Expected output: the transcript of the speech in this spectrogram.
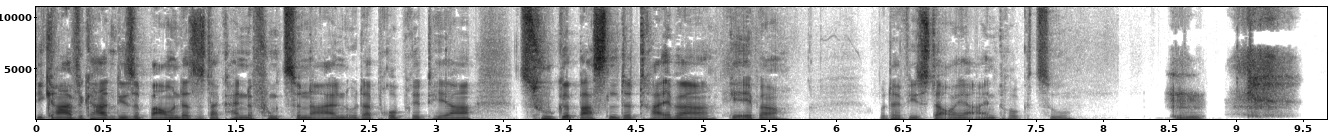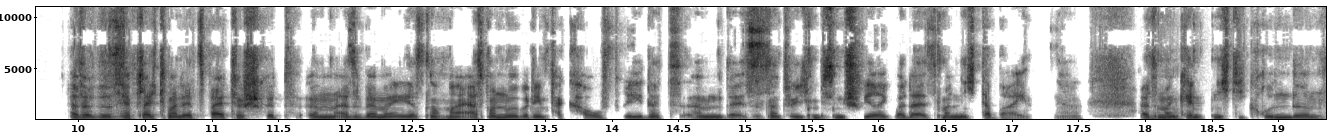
die Grafikkarten, die sie bauen, dass es da keine funktionalen oder proprietär zugebastelte Treiber gäbe. Oder wie ist da euer Eindruck zu? Also das ist ja vielleicht mal der zweite Schritt. Ähm, also wenn man jetzt nochmal erstmal nur über den Verkauf redet, ähm, da ist es natürlich ein bisschen schwierig, weil da ist man nicht dabei. Also man mhm. kennt nicht die Gründe,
